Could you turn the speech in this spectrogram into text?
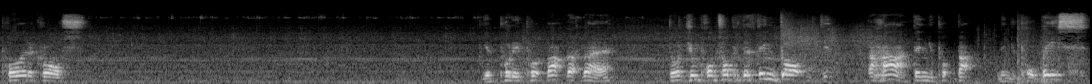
Pull it across. You put it, put that, that there. Don't jump on top of the thing. Go. Aha. Then you put that. Then you pull this.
